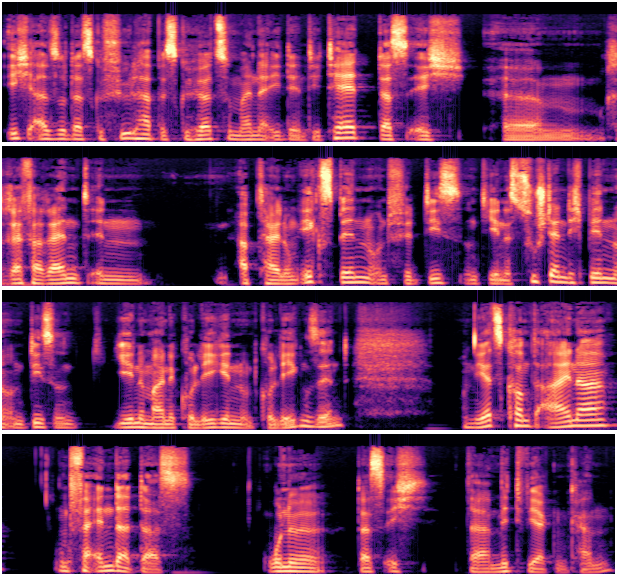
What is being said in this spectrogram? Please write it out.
ich also das Gefühl habe, es gehört zu meiner Identität, dass ich ähm, Referent in Abteilung X bin und für dies und jenes zuständig bin und dies und jene meine Kolleginnen und Kollegen sind. Und jetzt kommt einer und verändert das ohne dass ich da mitwirken kann,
